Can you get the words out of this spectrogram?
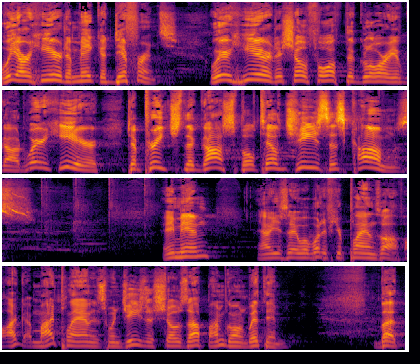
We are here to make a difference. We're here to show forth the glory of God. We're here to preach the gospel till Jesus comes. Amen. Now you say, well, what if your plan's off? Got, my plan is when Jesus shows up, I'm going with him. But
